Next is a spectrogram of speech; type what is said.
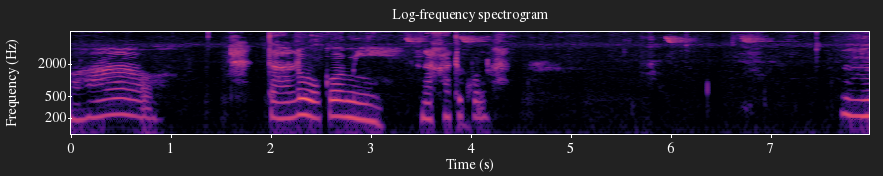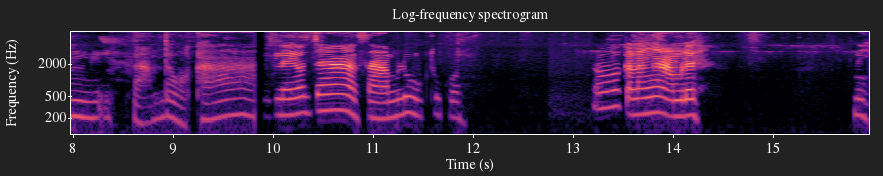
ว้าว ตาโลก็มีนะคะ ทุกคนค่ะ อืมอีก สามดอกค่ะ อีกแล้วจ้าสามลูกทุกคนโอ้กำลังงามเลย นี่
